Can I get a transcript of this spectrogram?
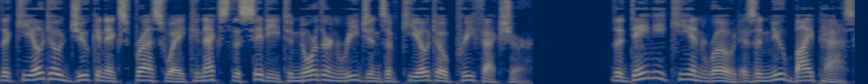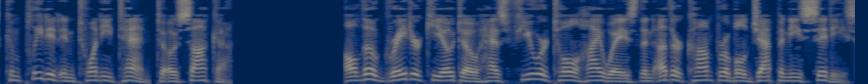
The Kyoto-Jukan Expressway connects the city to northern regions of Kyoto Prefecture. The Daini Keihan Road is a new bypass completed in 2010 to Osaka. Although Greater Kyoto has fewer toll highways than other comparable Japanese cities,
